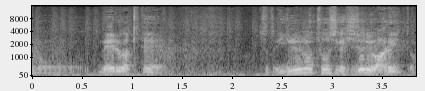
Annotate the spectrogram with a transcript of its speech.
のメールが来てちょっと犬の調子が非常に悪いと、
